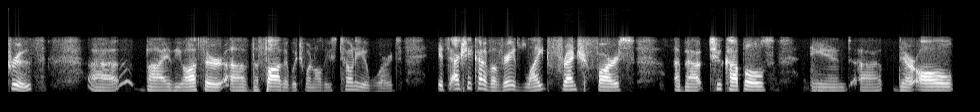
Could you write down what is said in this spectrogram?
Truth. Uh, by the author of The Father, which won all these Tony Awards. It's actually kind of a very light French farce about two couples, and uh, they're all,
